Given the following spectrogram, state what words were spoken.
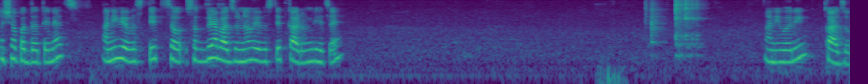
अशा पद्धतीनेच आणि व्यवस्थित स सगळ्या बाजूनं व्यवस्थित काढून घ्यायचं आहे आणि वरी काजू.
